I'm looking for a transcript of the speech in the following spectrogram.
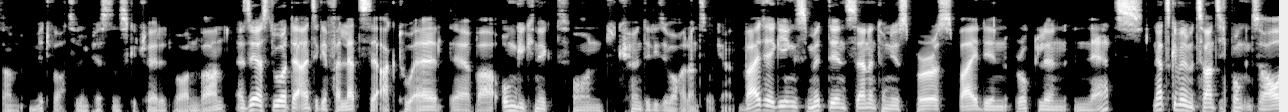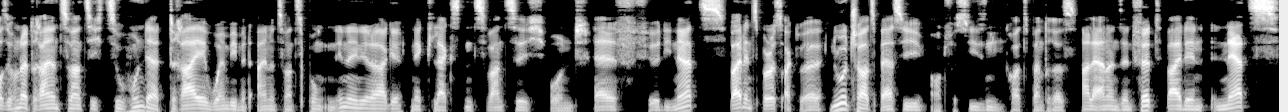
bereits am Mittwoch zu den Pistons getradet worden waren. Isaiah Stewart, der einzige Verletzte aktuell, der war umgeknickt und könnte diese Woche dann zurückkehren. Weiter ging es mit den San Antonio Spurs bei den Brooklyn Nets. Nets gewinnen mit 20 Punkten zu Hause, 123 zu 103. Wemby mit 21 Punkten in der Niederlage. Nick Claxton 20 und 11 für die Nets. Bei den Spurs aktuell nur Charles Bassey, out for Season, Kreuzbandriss. Alle anderen sind fit. Bei den Nets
